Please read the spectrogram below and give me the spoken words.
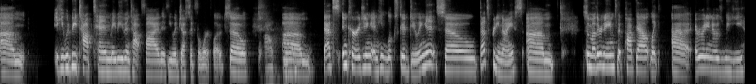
um, he would be top ten, maybe even top five if you adjusted for workload. So Wow. um, that's encouraging, and he looks good doing it. So that's pretty nice. Um, some other names that popped out, like uh, everybody knows we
